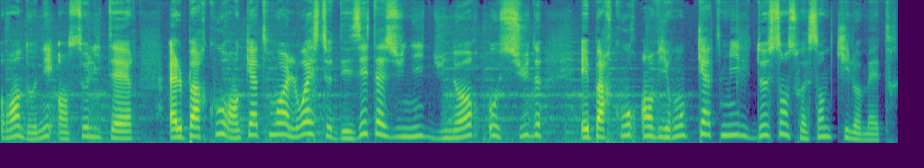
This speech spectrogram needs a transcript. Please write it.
randonnée en solitaire. Elle parcourt en 4 mois l'ouest des États-Unis du nord au sud et parcourt environ 4260 km.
